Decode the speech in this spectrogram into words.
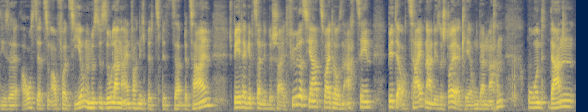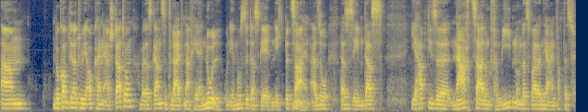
diese Aussetzung auf Vollziehung. Ihr müsst es so lange einfach nicht bezahlen. Später gibt es dann den Bescheid für das Jahr 2018. Bitte auch zeitnah diese Steuererklärung dann machen. Und dann ähm, bekommt ihr natürlich auch keine Erstattung, aber das Ganze bleibt nachher null und ihr musstet das Geld nicht bezahlen. Also das ist eben das, ihr habt diese Nachzahlung vermieden und das war dann ja einfach das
